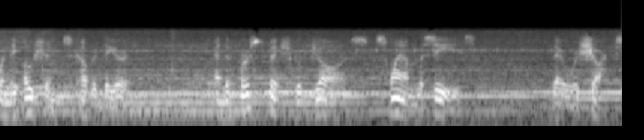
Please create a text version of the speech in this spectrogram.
when the oceans covered the earth, and the first fish with jaws swam the seas, there were sharks.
